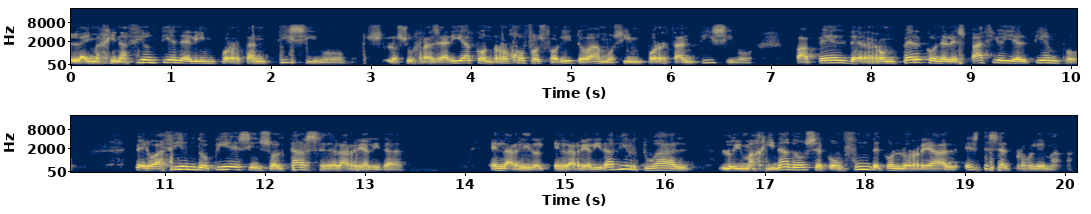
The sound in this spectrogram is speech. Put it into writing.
La imaginación tiene el importantísimo, lo subrayaría con rojo fosforito, vamos, importantísimo papel de romper con el espacio y el tiempo, pero haciendo pie sin soltarse de la realidad. En la, realidad virtual, lo imaginado se confunde con lo real. Este es el problema.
